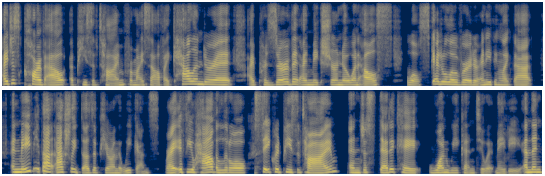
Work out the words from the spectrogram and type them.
I just carve out a piece of time for myself. I calendar it, I preserve it, I make sure no one else will schedule over it or anything like that. And maybe that actually does appear on the weekends, right? If you have a little sacred piece of time and just dedicate one weekend to it, maybe. And then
